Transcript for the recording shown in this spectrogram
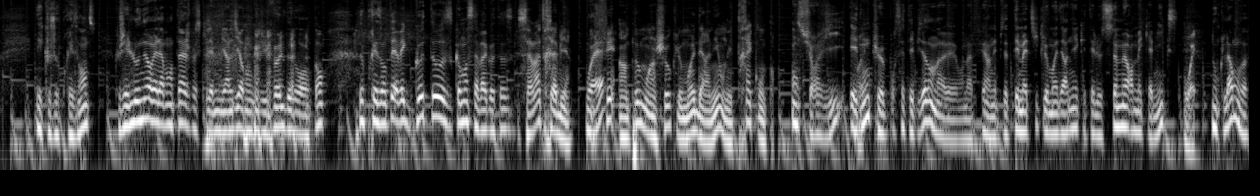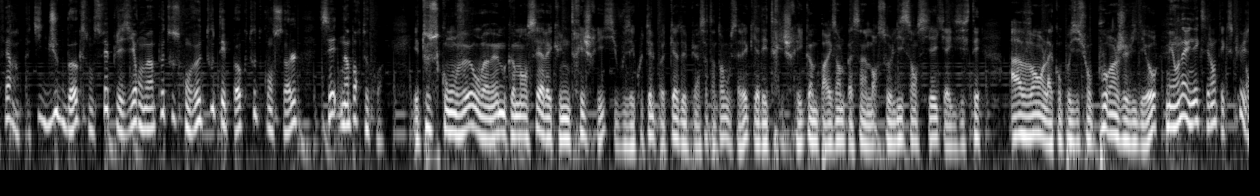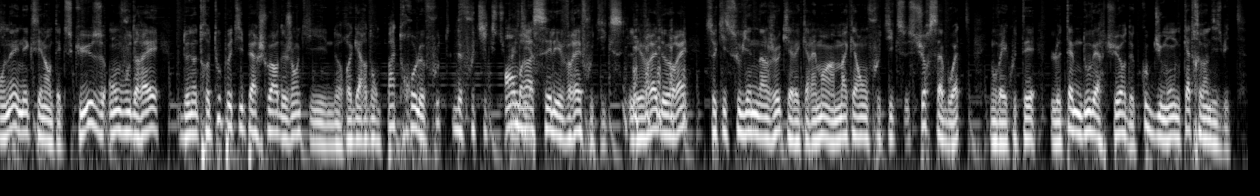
et que je présente, que j'ai l'honneur et l'avantage, parce qu'il aime bien le dire donc je lui vole de temps en temps, de présenter avec Gotoz. Comment ça va Gotoz Ça va très bien. Ouais. Il fait un peu moins chaud que le mois dernier, on est très content. On survit et Ouais. donc euh, pour cet épisode on, avait, on a fait un épisode thématique le mois dernier qui était le Summer Mechanics. Ouais. Donc là on va faire un petit jukebox, on se fait plaisir, on met un peu tout ce qu'on veut, toute époque, toute console, c'est n'importe quoi. Et tout ce qu'on veut, on va même commencer avec une tricherie. Si vous écoutez le podcast depuis un certain temps, vous savez qu'il y a des tricheries, comme par exemple passer un morceau licencié qui a existé avant la composition pour un jeu vidéo. Mais on a une excellente excuse. On a une excellente excuse. On voudrait, de notre tout petit perchoir de gens qui ne regardons pas trop le foot, De footix, tu le embrasser les vrais footix, les vrais de vrais, ceux qui se souviennent d'un jeu qui avait carrément un macaron footix sur sa boîte. On va écouter le thème d'ouverture de Coupe du Monde 98.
